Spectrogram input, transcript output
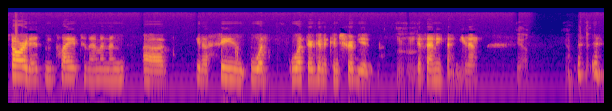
start it and play it to them, and then uh, you know see what what they're going to contribute, mm-hmm. if anything. You know. Yeah. yeah. It's, it's,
